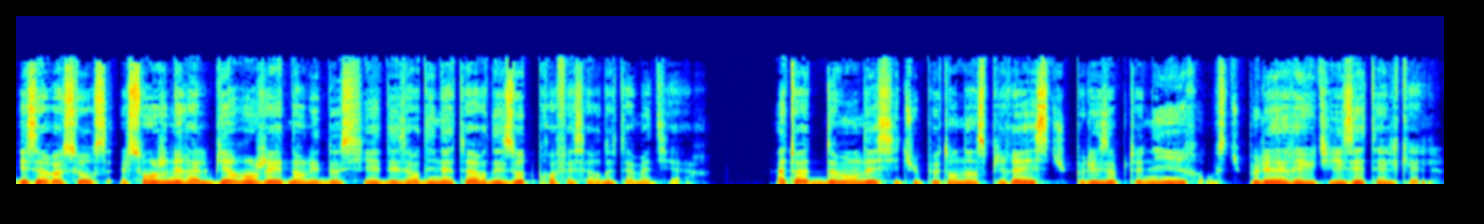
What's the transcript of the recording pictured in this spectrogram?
et ces ressources, elles sont en général bien rangées dans les dossiers des ordinateurs des autres professeurs de ta matière. À toi de demander si tu peux t'en inspirer, si tu peux les obtenir, ou si tu peux les réutiliser telles quelles.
